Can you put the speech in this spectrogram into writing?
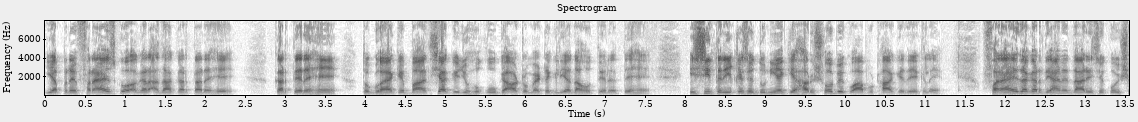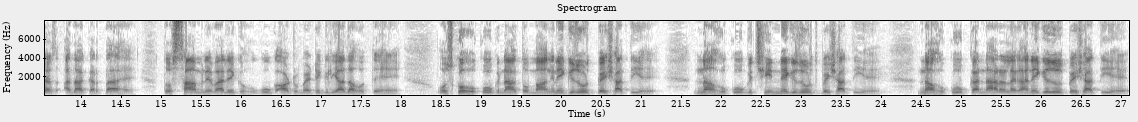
ये अपने फ़रज़ को अगर अदा करता रहे, करते रहें तो गोया के बादशाह के जो हकूक़ है ऑटोमेटिकली अदा होते रहते हैं। इसी तरीके से दुनिया के हर शोबे को आप उठा के देख लें। फ़रज़ अगर दयानतदारी से कोई शख्स अदा करता है तो सामने वाले के हकूक़ ऑटोमेटिकली अदा होते हैं। उसको हकूक़ ना तो मांगने की ज़रूरत पेश आती है, ना हकूक़ छीनने की ज़रूरत पेश आती है, ना हकूक़ का नारा लगाने की ज़रूरत पेश आती है।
